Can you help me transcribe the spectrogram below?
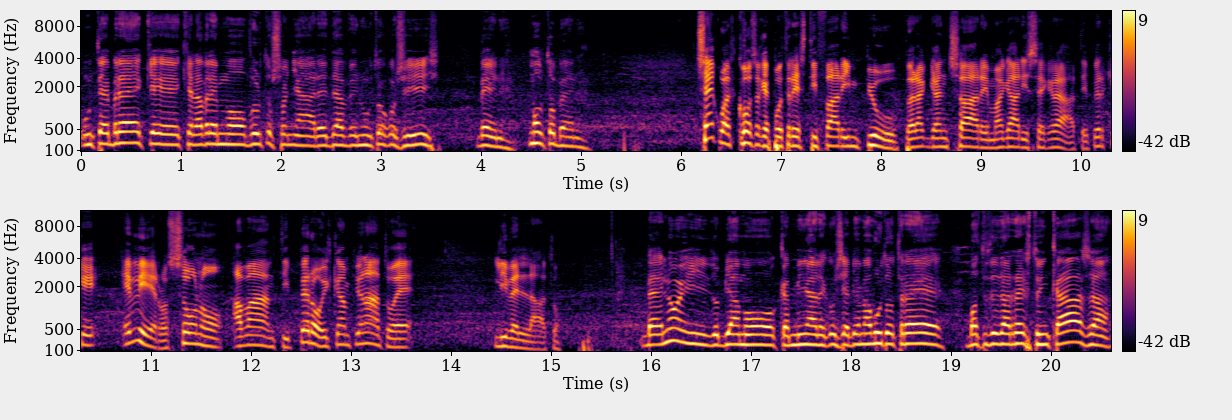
un tie che, che l'avremmo voluto sognare ed è avvenuto così bene, molto bene. C'è qualcosa che potresti fare in più per agganciare magari Secrate? Perché è vero, sono avanti, però il campionato è livellato. Beh, noi dobbiamo camminare così, abbiamo avuto tre battute d'arresto in casa,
